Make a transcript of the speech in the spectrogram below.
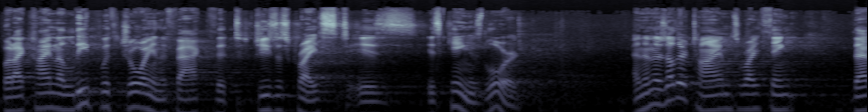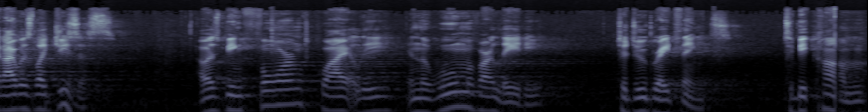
but I kind of leap with joy in the fact that Jesus Christ is, is King, is Lord. And then there's other times where I think that I was like Jesus. I was being formed quietly in the womb of Our Lady to do great things, to become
